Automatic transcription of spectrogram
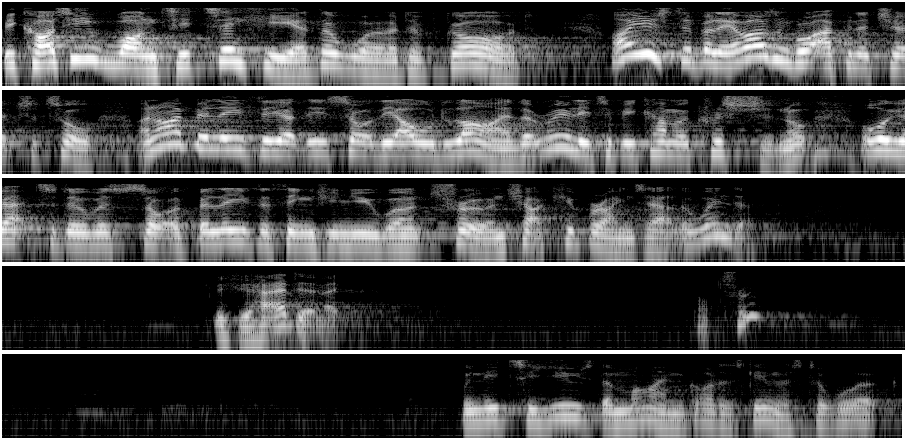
because he wanted to hear the word of God. I used to believe, I wasn't brought up in a church at all, and I believed the, the, sort of the old lie that really to become a Christian, all, all you had to do was sort of believe the things you knew weren't true and chuck your brains out the window. If you had any. Not true. We need to use the mind God has given us to work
